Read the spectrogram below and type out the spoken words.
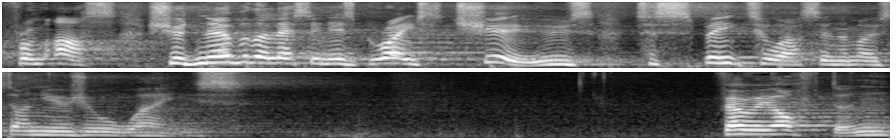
from us, should nevertheless, in His grace, choose to speak to us in the most unusual ways. Very often,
